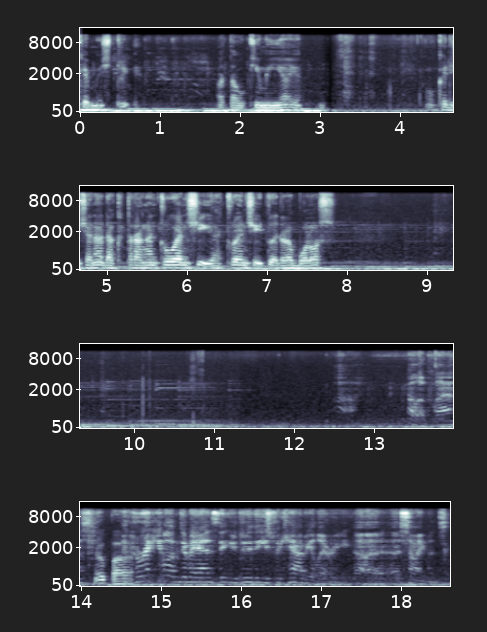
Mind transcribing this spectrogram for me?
Chemistry atau kimia ya. Oke di sana ada keterangan truancy ya. Truancy itu adalah bolos class. lupa The curriculum demands that you do these vocabulary uh, assignments.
